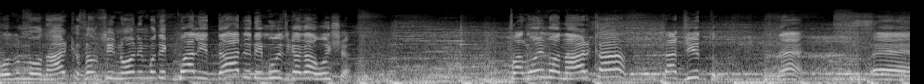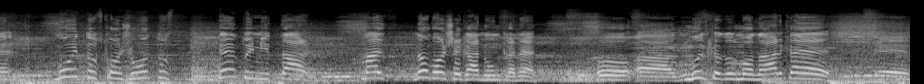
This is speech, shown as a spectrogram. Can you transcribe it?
Os monarcas são sinônimo de qualidade de música gaúcha. Falou em monarca, tá dito, né? É, muitos conjuntos tentam imitar, mas não vão chegar nunca, né? O, as músicas dos monarcas é, é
